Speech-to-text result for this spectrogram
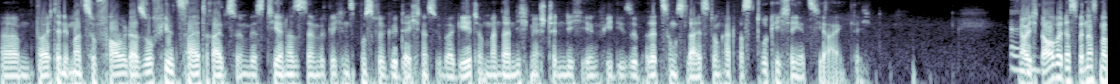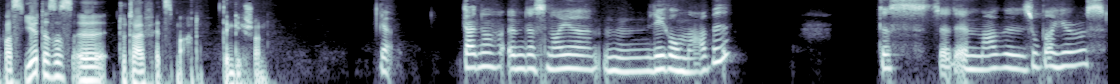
Ähm, war ich dann immer zu faul, da so viel Zeit rein zu investieren, dass es dann wirklich ins Muskelgedächtnis übergeht und man dann nicht mehr ständig irgendwie diese Übersetzungsleistung hat, was drücke ich denn jetzt hier eigentlich? Ähm. Aber ich glaube, dass wenn das mal passiert, dass es äh, total fetz macht. Denke ich schon. Dann noch ähm, das neue ähm, Lego Marvel. Das äh, Marvel Superheroes.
